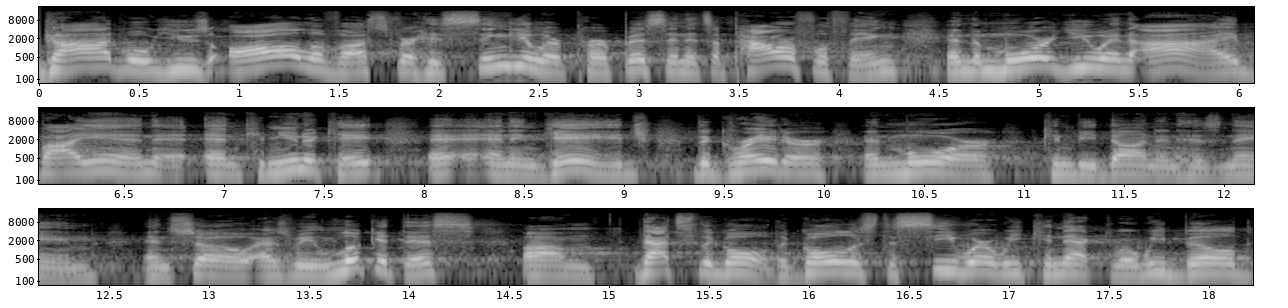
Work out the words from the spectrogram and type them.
God will use all of us for his singular purpose, and it's a powerful thing. And the more you and I buy in and communicate and engage, the greater and more can be done in his name. And so, as we look at this, um, that's the goal. The goal is to see where we connect, where we build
